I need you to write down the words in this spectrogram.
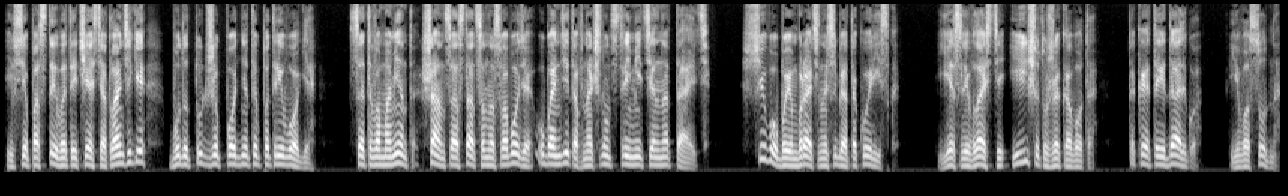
и все посты в этой части Атлантики будут тут же подняты по тревоге. С этого момента шансы остаться на свободе у бандитов начнут стремительно таять. С чего бы им брать на себя такой риск? Если власти и ищут уже кого-то, так это Идальго, его судно.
